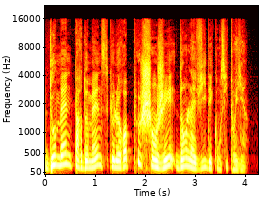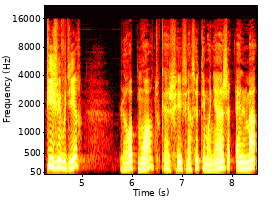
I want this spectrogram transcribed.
domaine par domaine ce que l'Europe peut changer dans la vie des concitoyens. Puis je vais vous dire, l'Europe, moi, en tout cas, je vais faire ce témoignage, elle m'a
